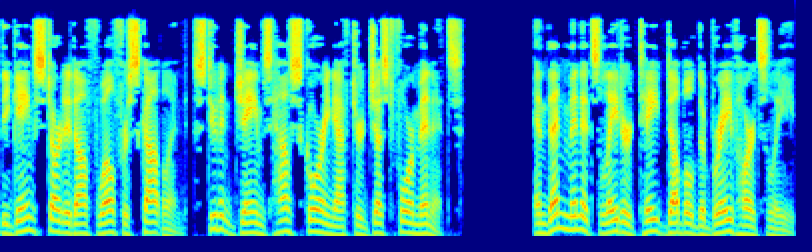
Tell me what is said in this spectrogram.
The game started off well for Scotland, student James Howe scoring after just 4 minutes. And then minutes later Tate doubled the Bravehearts' lead.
